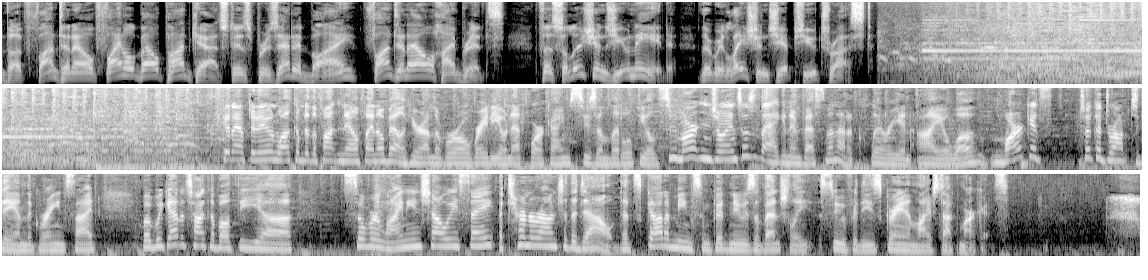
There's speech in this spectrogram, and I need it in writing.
The Fontanelle Final Bell podcast is presented by Fontanelle Hybrids. The solutions you need, the relationships you trust. Good afternoon. Welcome to the Fontanelle Final Bell here on the Rural Radio Network. I'm Susan Littlefield. Sue Martin joins us with Ag and Investment out of Clarion, Iowa. Markets took a drop today on the grain side, but we got to talk about the uh, silver lining, shall we say? A turnaround to the Dow. That's got to mean some good news eventually, Sue, for these grain and livestock markets.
